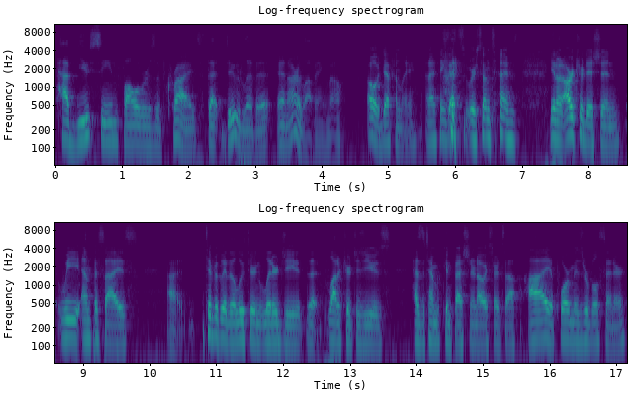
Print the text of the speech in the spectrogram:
have you seen followers of Christ that do live it and are loving though? Oh, definitely. And I think that's where sometimes, you know, in our tradition, we emphasize uh, typically the Lutheran liturgy that a lot of churches use has a time of confession. It always starts off, I, a poor, miserable sinner.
